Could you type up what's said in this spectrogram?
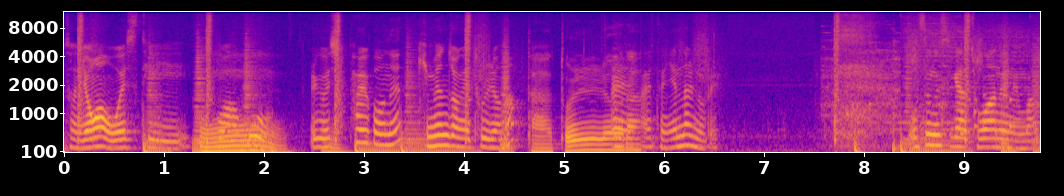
우선 영화 OST 음, 좋아하고 그리고 18번은 김현정의 돌려나? 다 네, 돌려라. 하여튼 옛날 노래. 오승우 씨가 좋아하는 음악은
